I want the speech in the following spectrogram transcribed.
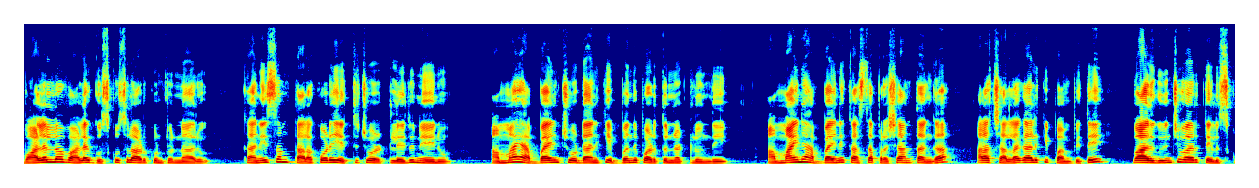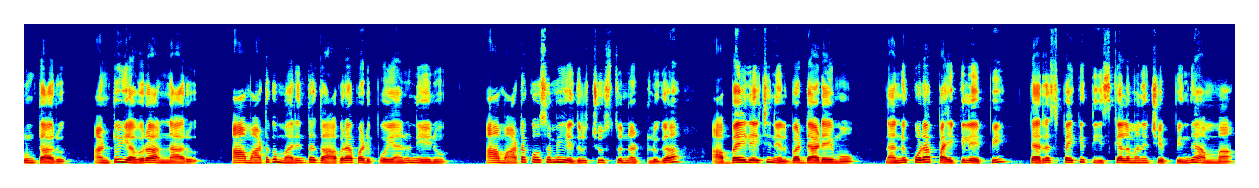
వాళ్ళల్లో వాళ్ళే గుసగుసలాడుకుంటున్నారు. కనీసం తల కూడా ఎత్తి చూడట్లేదు నేను. అమ్మాయి అబ్బాయిని చూడడానికి ఇబ్బంది పడుతున్నట్లుంది. అమ్మాయిని అబ్బాయిని కాస్త ప్రశాంతంగా అలా చల్లగాలికి పంపితే వారి గురించి వారు తెలుసుకుంటారు అంటూ ఎవరో అన్నారు. ఆ మాటకు మరింత గాబరా పడిపోయాను నేను. ఆ మాట కోసమే ఎదురు చూస్తున్నట్లుగా అబ్బాయి లేచి నిలబడ్డాడేమో. నన్ను కూడా పైకి లేపి టెర్రస్ పైకి తీసుకెళ్ళమని చెప్పింది అమ్మ.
